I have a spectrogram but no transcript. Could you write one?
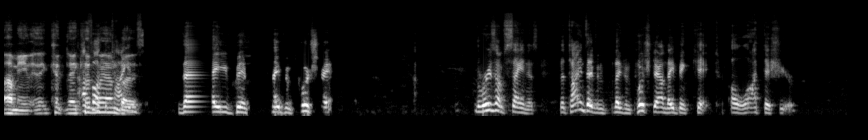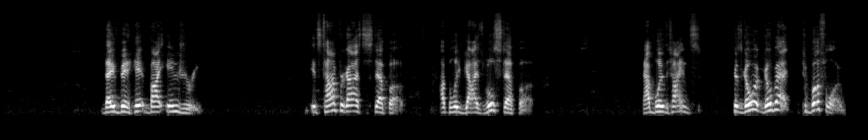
I mean, it could they could win, the but they've been they've been pushed. down. The reason I'm saying this, the Titans they've been they've been pushed down. They've been kicked a lot this year. They've been hit by injury. It's time for guys to step up. I believe guys will step up. I believe the Titans because go go back to Buffalo.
